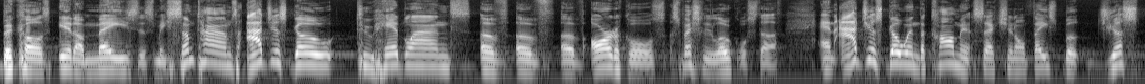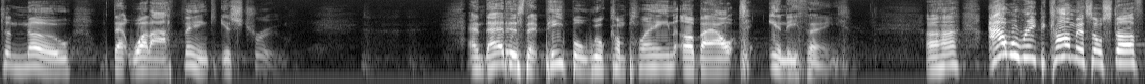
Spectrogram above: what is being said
because it amazes me. Sometimes I just go to headlines of, of, of articles, especially local stuff, and I just go in the comment section on Facebook just to know that what I think is true. And that is that people will complain about anything. Uh huh. I will read the comments on stuff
